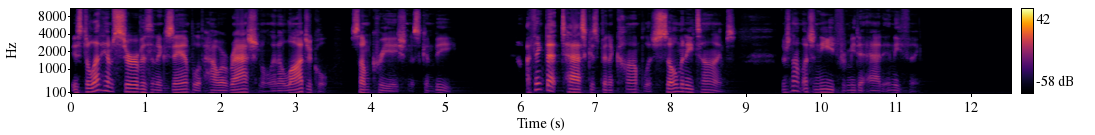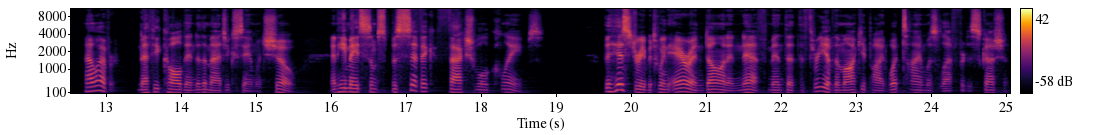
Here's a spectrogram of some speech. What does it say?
is to let him serve as an example of how irrational and illogical some creationists can be. I think that task has been accomplished so many times, there's not much need for me to add anything. However, Nephi called into the Magic Sandwich show, and he made some specific factual claims. The history between Aaron, Dawn, and Neff meant that the three of them occupied what time was left for discussion,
